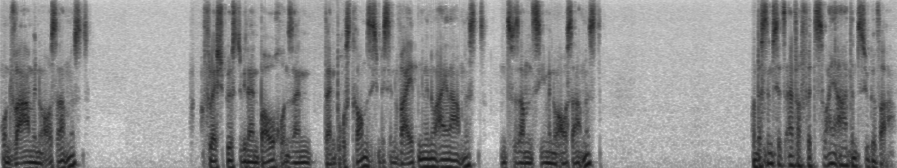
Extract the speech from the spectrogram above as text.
und warm, wenn du ausatmest. Vielleicht spürst du, wie dein Bauch und sein, dein Brustraum sich ein bisschen weiten, wenn du einatmest und zusammenziehen, wenn du ausatmest. Und das nimmst du jetzt einfach für zwei Atemzüge wahr.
